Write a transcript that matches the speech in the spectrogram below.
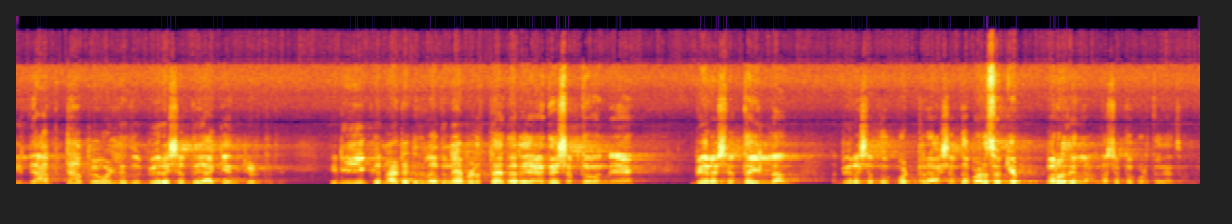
ಈ ಲ್ಯಾಪ್ಟಾಪೇ ಒಳ್ಳೆಯದು ಬೇರೆ ಶಬ್ದ ಯಾಕೆ ಅಂತ ಕೇಳ್ತದೆ. ಇಡೀ ಕರ್ನಾಟಕದಲ್ಲಿ ಅದನ್ನೇ ಬೆಳೆಸ್ತಾ ಇದ್ದಾರೆ ಅದೇ ಶಬ್ದವನ್ನೇ. ಬೇರೆ ಶಬ್ದ ಇಲ್ಲ ಅಂತ. ಬೇರೆ ಶಬ್ದ ಕೊಟ್ಟರೆ ಆ ಶಬ್ದ ಬಳಸೋಕೆ ಬರೋದಿಲ್ಲ. ಅಂತ ಶಬ್ದ ಕೊಡ್ತದೆ ಅದು ಅಂತ.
